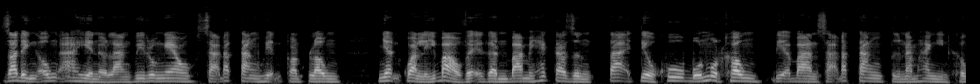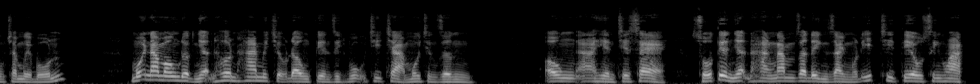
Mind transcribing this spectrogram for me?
gia đình ông A Hiền ở làng Virongel, xã Đắc Tăng, huyện Con Plong, nhận quản lý bảo vệ gần 30 hecta rừng tại tiểu khu 410, địa bàn xã Đắc Tăng từ năm 2014. Mỗi năm ông được nhận hơn 20 triệu đồng tiền dịch vụ chi trả môi trường rừng. Ông A Hiền chia sẻ, số tiền nhận hàng năm gia đình dành một ít chi tiêu sinh hoạt,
